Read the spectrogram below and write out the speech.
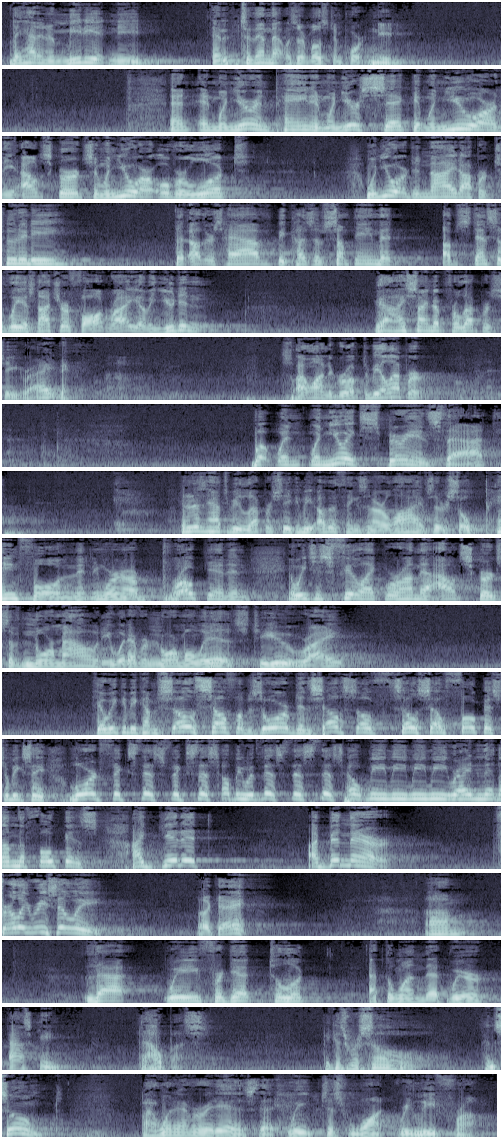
they had an immediate need. And to them, that was their most important need. And, and when you're in pain and when you're sick and when you are in the outskirts and when you are overlooked, when you are denied opportunity that others have because of something that ostensibly is not your fault, right? I mean, you didn't, yeah, I signed up for leprosy, right? So I wanted to grow up to be a leper. But when, when you experience that, and it doesn't have to be leprosy, it can be other things in our lives that are so painful and we're in our broken and, and we just feel like we're on the outskirts of normality, whatever normal is to you, right? that we can become so self-absorbed and self, so, so self-focused and we can say, Lord, fix this, fix this, help me with this, this, this, help me, me, me, me, right? And then I'm the focus. I get it. I've been there fairly recently. Okay? Um, that we forget to look at the one that we're asking to help us. Because we're so consumed by whatever it is that we just want relief from.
